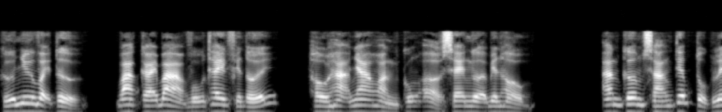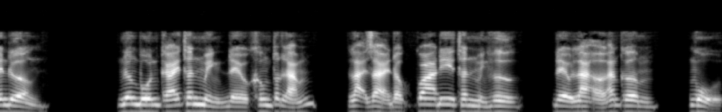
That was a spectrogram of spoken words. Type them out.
Cứ như vậy tử, ba cái bà vũ thay phía tới, hầu hạ nha hoàn cũng ở xe ngựa biên hầu. Ăn cơm sáng tiếp tục lên đường. Nương bốn cái thân mình đều không tốt lắm, lại giải độc qua đi thân mình hư, đều là ở ăn cơm, ngủ,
